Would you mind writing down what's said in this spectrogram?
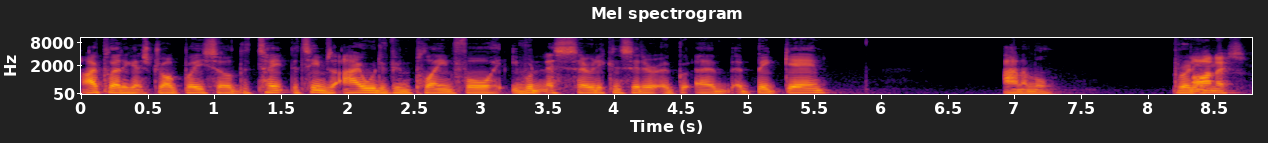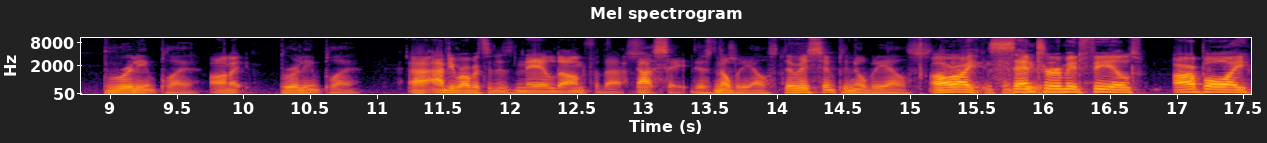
I played against Drogba, so the, te- the teams that I would have been playing for, he wouldn't necessarily consider a, a- a big game. Animal. Brilliant. On it. Brilliant player. On it. Brilliant player. Uh, Andy Robertson is nailed on for that. That's it. There's nobody else. There is simply nobody else. All right, centre midfield. Our boy.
